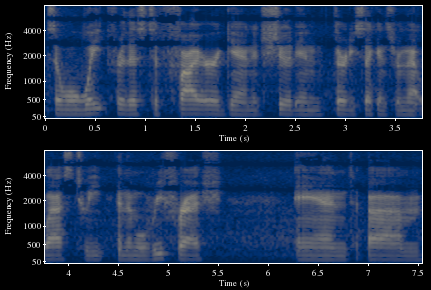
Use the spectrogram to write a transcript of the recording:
so we'll wait for this to fire again. It should in 30 seconds from that last tweet. And then we'll refresh and um,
